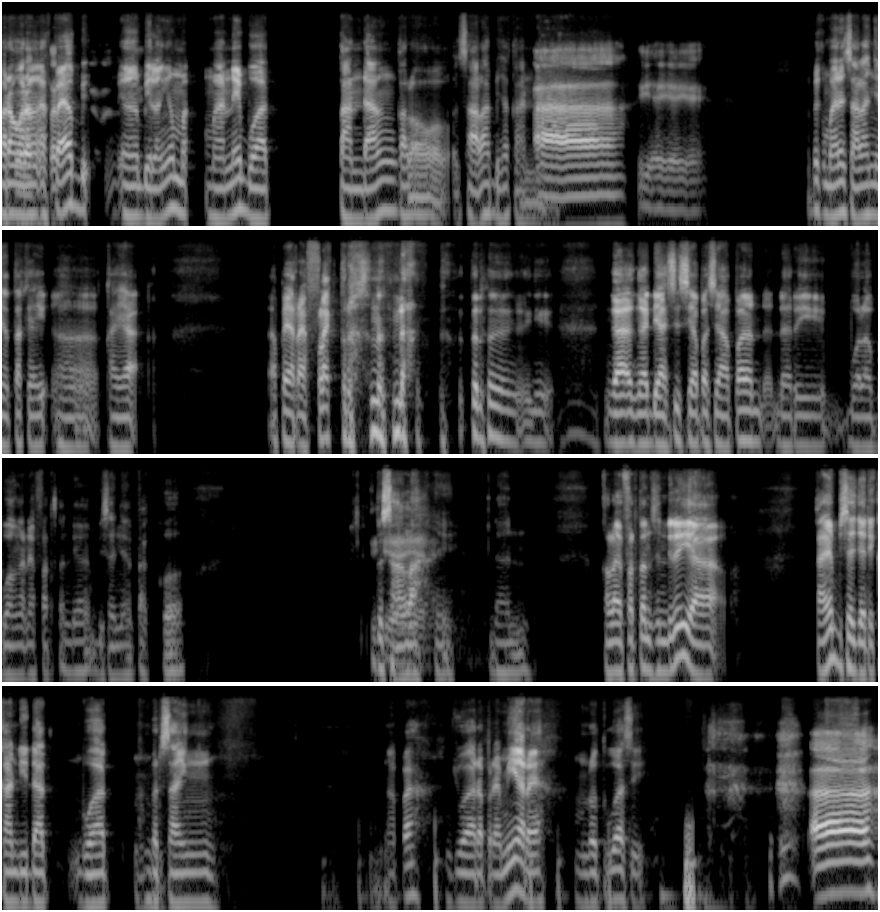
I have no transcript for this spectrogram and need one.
orang-orang FPL bi- eh, bilangnya Ma- Mane buat tandang kalau salah bisa kandang. Ah, iya iya iya. Tapi kemarin salah nyetak kayak eh, kayak apa ya refleks terus nendang terus ini nggak nggak diasis siapa-siapa dari bola buangan Everton dia bisa nyetak gol itu Iya, salah iya. nih. dan kalau Everton sendiri ya kayaknya bisa jadi kandidat buat bersaing apa juara Premier ya menurut gua sih Eh,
